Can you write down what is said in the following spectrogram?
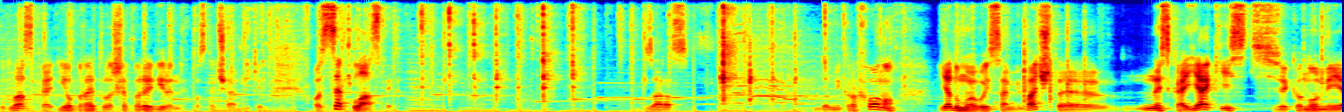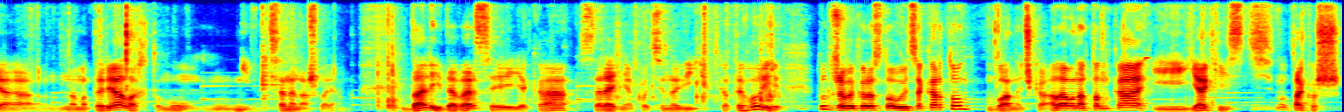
будь ласка, і обирайте лише перевірених постачальників. Ось це пластик. Зараз до мікрофону. Я думаю, ви самі бачите, низька якість, економія на матеріалах, тому ні, це не наш варіант. Далі йде версія, яка середня по ціновій категорії. Тут вже використовується картон, ваночка, але вона тонка і якість ну, також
